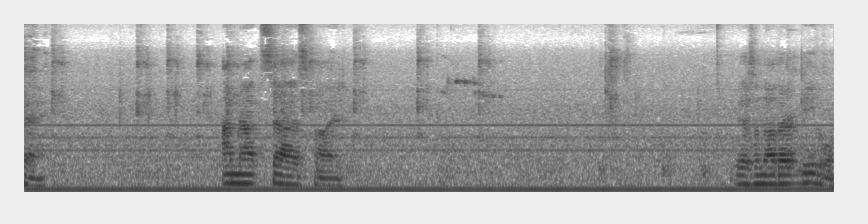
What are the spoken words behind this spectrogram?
Okay. I'm not satisfied. There's another eagle.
